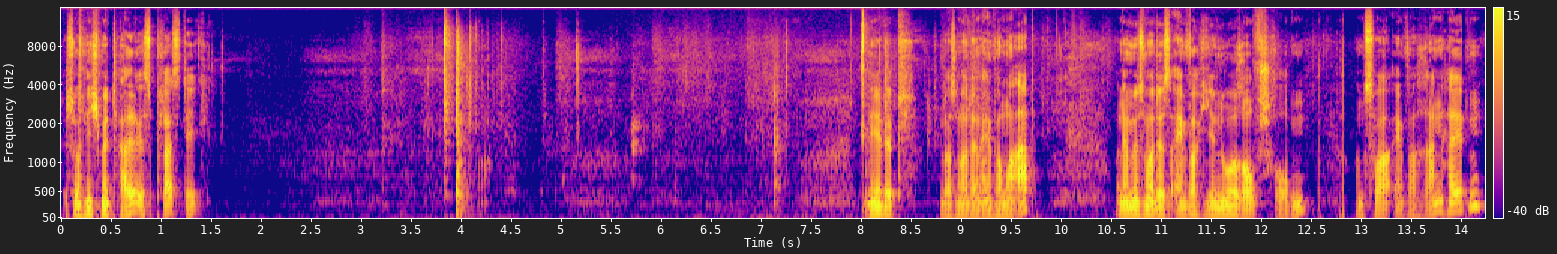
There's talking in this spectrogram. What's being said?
Ist auch nicht Metall, ist Plastik. Ne, das lassen wir dann einfach mal ab. Und dann müssen wir das einfach hier nur raufschrauben. Und zwar einfach ranhalten.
